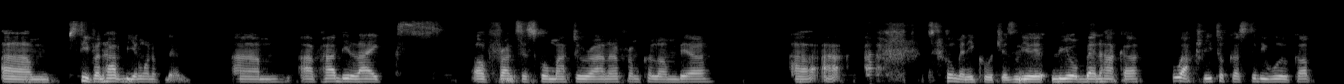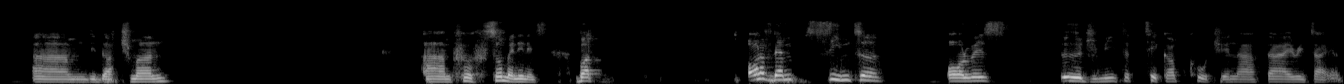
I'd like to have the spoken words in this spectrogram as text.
Um, Stephen Hart being one of them. Um, I've had the likes of Francisco Maturana from Colombia. Uh, uh, so many coaches. Leo, Leo Beenhakker, who actually took us to the World Cup, um, the Dutchman. Um, so many names, but all of them seem to always urge me to take up coaching after I retired.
